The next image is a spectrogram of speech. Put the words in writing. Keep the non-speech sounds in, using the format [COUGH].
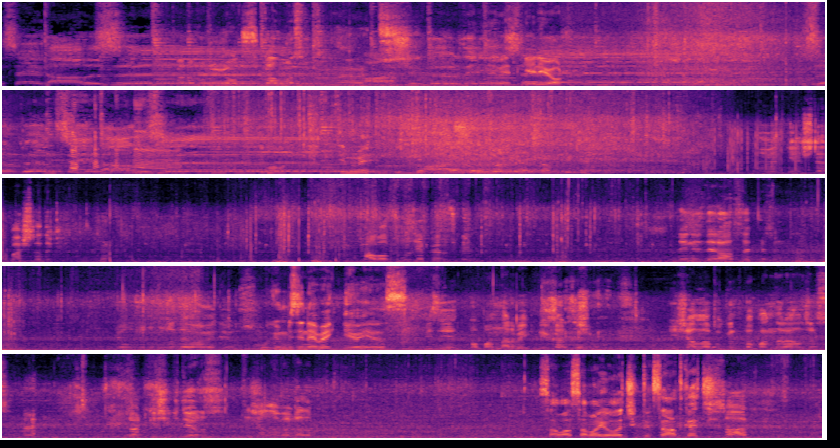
sevdalısı Bana bunun yolcusu kalmasın. Denizler Evet geliyor. Zıpkın sevdalısı Değil mi? Evet gençler başladık. Kahvaltımızı yapıyoruz ki denizde rahatsız etmesin bizi. Yolculuğumuza devam ediyoruz. Bugün bizi ne bekliyor Yağız? Bizi topanlar bekliyor kardeşim. [LAUGHS] İnşallah bugün topanları alacağız. Dört kişi gidiyoruz. İnşallah bakalım. Sabah sabah yola çıktık. Saat kaç? Saat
